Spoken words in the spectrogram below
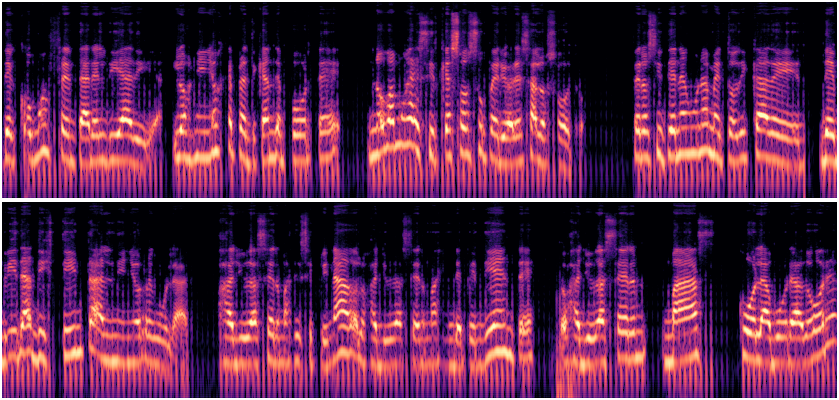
de cómo enfrentar el día a día. Los niños que practican deporte, no vamos a decir que son superiores a los otros, pero sí tienen una metódica de, vida distinta al niño regular. Los ayuda a ser más disciplinados, los ayuda a ser más independientes, los ayuda a ser más colaboradores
